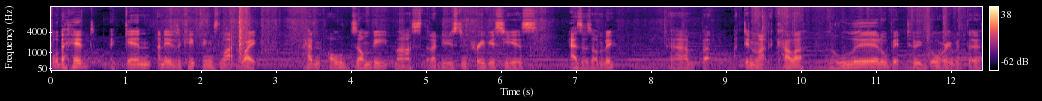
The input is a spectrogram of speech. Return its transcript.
For the head, again, I needed to keep things lightweight. I had an old zombie mask that I'd used in previous years as a zombie, um, but I didn't like the colour. It was a little bit too gory with the,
